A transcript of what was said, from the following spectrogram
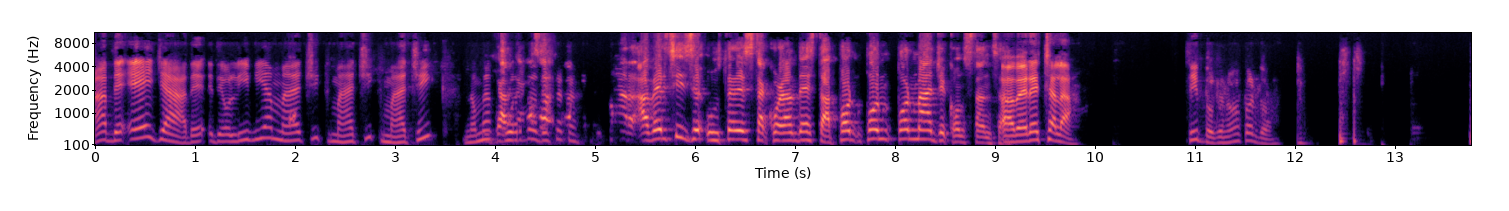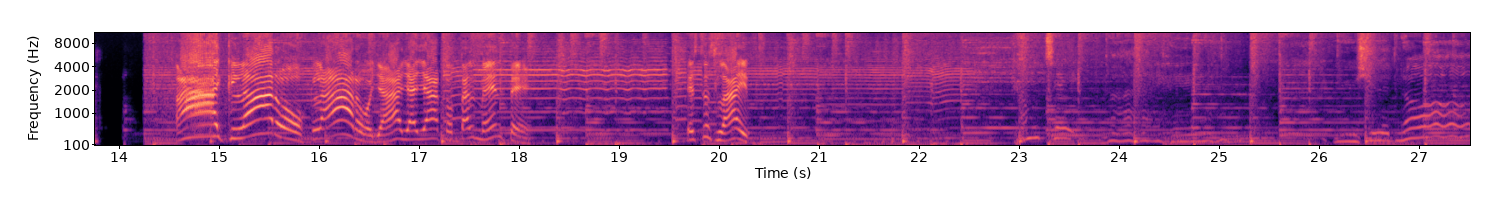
Ah, de ella, de, de Olivia Magic, Magic, Magic. No me acuerdo de a- esa ca- A ver si se- ustedes se acuerdan de esta. Pon, pon, pon Magic, Constanza. A ver, échala. Sí, porque no me acuerdo. ¡Ay, claro! ¡Claro! Ya, ya, ya, totalmente. Esto es live. Come take my hand. You should know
